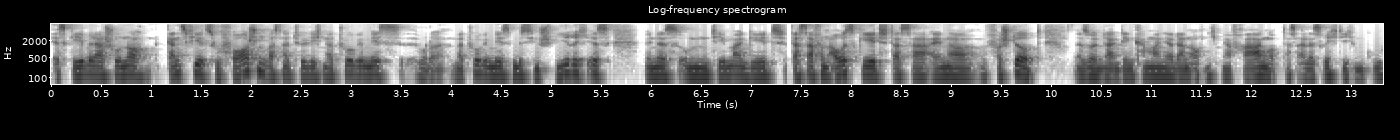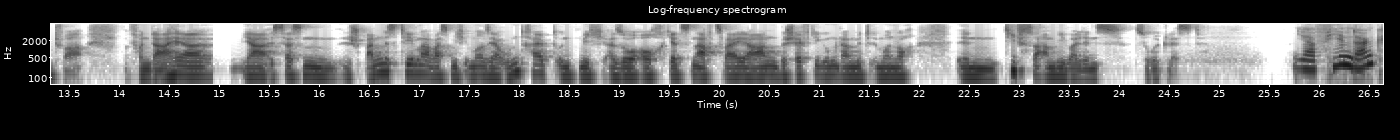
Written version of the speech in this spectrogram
es gäbe da schon noch ganz viel zu forschen, was natürlich naturgemäß oder naturgemäß ein bisschen schwierig ist, wenn es um ein Thema geht, das davon ausgeht, dass da einer verstirbt. Also den kann man ja dann auch nicht mehr fragen, ob das alles richtig und gut war. Von daher, ja, ist das ein spannendes Thema, was mich immer sehr umtreibt und mich also auch jetzt nach zwei Jahren Beschäftigung damit immer noch in tiefster Ambivalenz zurücklässt. Ja, vielen Dank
